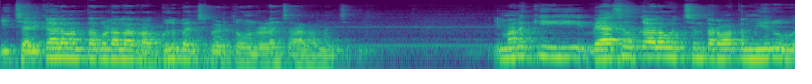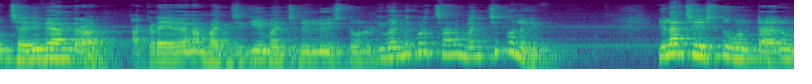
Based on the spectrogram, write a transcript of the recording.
ఈ చలికాలం అంతా కూడా అలా రగ్గులు పంచిపెడుతూ ఉండడం చాలా మంచిది. మనకి వేసవికాలం వచ్చిన తర్వాత మీరు చలివేంద్రాలు అక్కడ ఏవైనా మజ్జిగ మంచినీళ్ళు ఇస్తూ ఉండడం ఇవన్నీ కూడా చాలా మంచి పనులు. ఇలా చేస్తూ ఉంటారు.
